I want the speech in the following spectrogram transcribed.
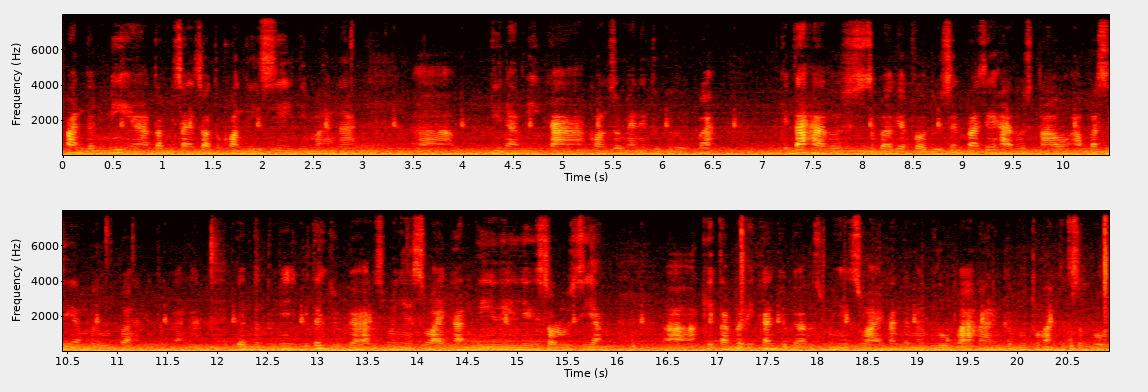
pandemi ya, atau misalnya suatu kondisi di mana uh, dinamika konsumen itu berubah kita harus sebagai produsen pasti harus tahu apa sih yang berubah gitu kan. Dan tentunya kita juga harus menyesuaikan diri. Jadi solusi yang uh, kita berikan juga harus menyesuaikan dengan perubahan kebutuhan tersebut.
